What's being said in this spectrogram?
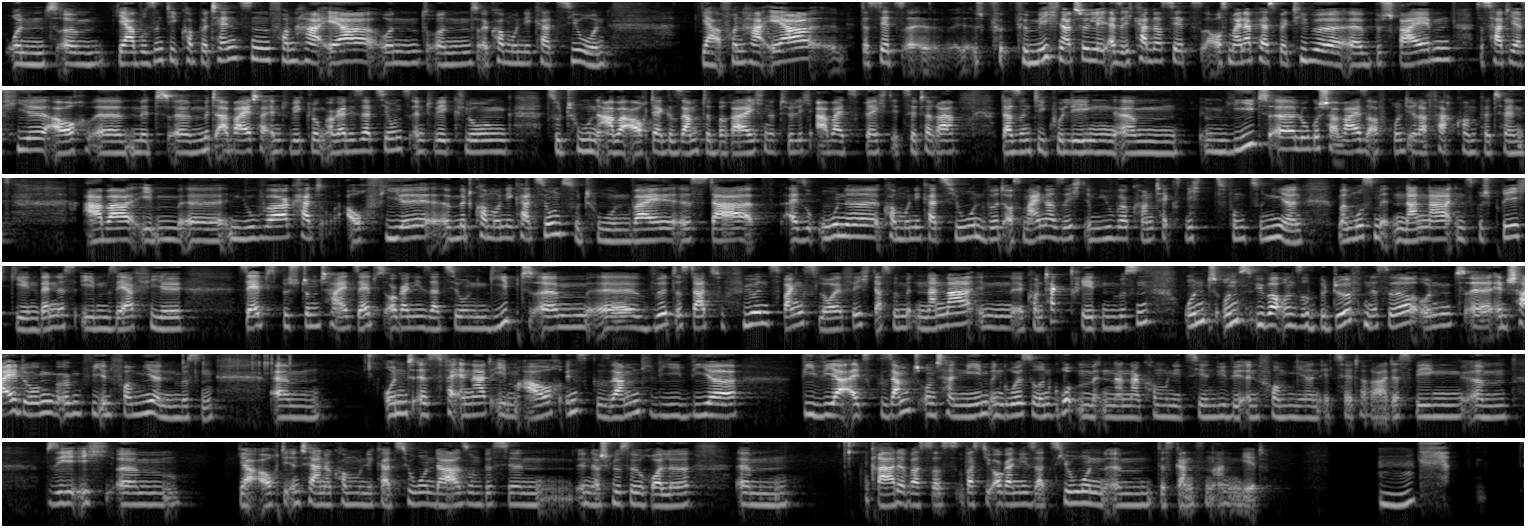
Und ähm, ja, wo sind die Kompetenzen von HR und, und äh, Kommunikation? Ja, von HR, das jetzt äh, für, mich natürlich, also ich kann das jetzt aus meiner Perspektive äh, beschreiben. Das hat ja viel auch äh, mit Mitarbeiterentwicklung, Organisationsentwicklung zu tun, aber auch der gesamte Bereich natürlich Arbeitsrecht etc. Da sind die Kollegen ähm, im Lead logischerweise aufgrund ihrer Fachkompetenz. Aber eben äh, New Work hat auch viel äh, mit Kommunikation zu tun, weil es da, also ohne Kommunikation wird aus meiner Sicht im New Work-Kontext nichts funktionieren. Man muss miteinander ins Gespräch gehen, wenn es eben sehr viel Selbstbestimmtheit, Selbstorganisationen gibt, ähm, äh, wird es dazu führen, zwangsläufig, dass wir miteinander in äh, Kontakt treten müssen und uns über unsere Bedürfnisse und äh, Entscheidungen irgendwie informieren müssen. Ähm, und es verändert eben auch insgesamt, wie wir wie wir als Gesamtunternehmen in größeren Gruppen miteinander kommunizieren, wie wir informieren etc. Deswegen ähm, sehe ich ähm, ja auch die interne Kommunikation da so ein bisschen in der Schlüsselrolle, ähm, gerade was, das, was die Organisation ähm, des Ganzen angeht. Mhm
